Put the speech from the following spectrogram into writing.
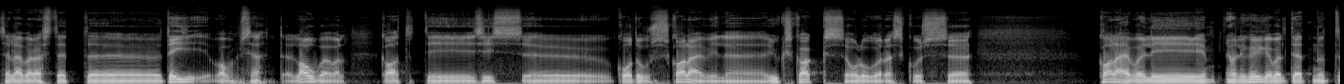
sellepärast et tei-, vabandust jah, laupäeval kaotati siis äh, kodus Kalevile üks-kaks olukorras, kus äh, Kalev oli, oli kõigepealt jätnud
